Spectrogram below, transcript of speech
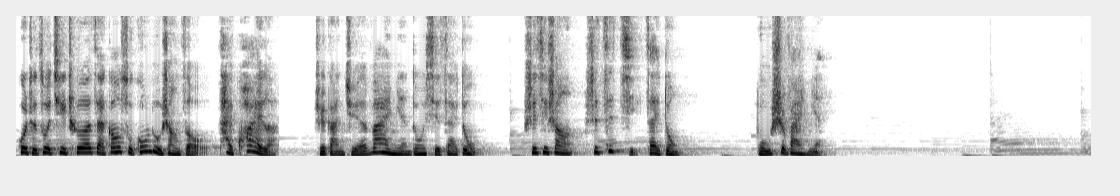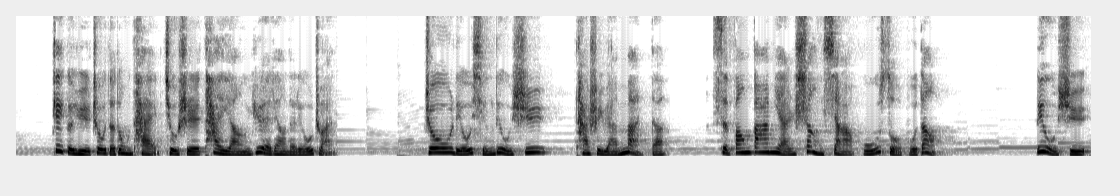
或者坐汽车在高速公路上走太快了，只感觉外面东西在动，实际上是自己在动，不是外面。这个宇宙的动态就是太阳、月亮的流转。周流行六虚，它是圆满的，四方八面上下无所不到。六虚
